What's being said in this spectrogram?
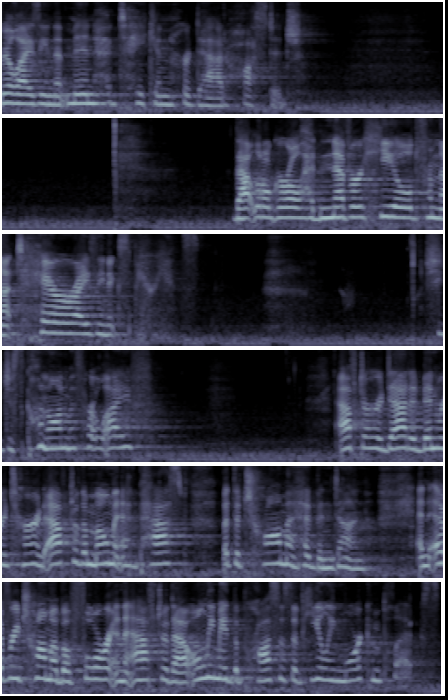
realizing that men had taken her dad hostage. That little girl had never healed from that terrorizing experience. She'd just gone on with her life. After her dad had been returned, after the moment had passed, but the trauma had been done. And every trauma before and after that only made the process of healing more complex.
